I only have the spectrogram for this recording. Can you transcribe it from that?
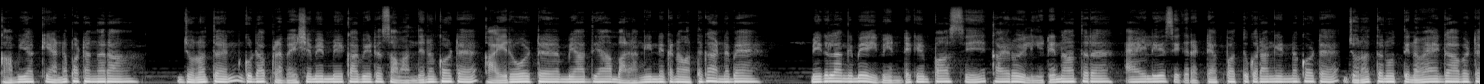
කවියක් කියන්න පටන් අරා ජොනතන් ගොඩක් ප්‍රවේශමෙන් මේ කවියට සවන් දෙනකොට කයිරෝට මෙයාදයා බලඟින්න එක නවත්ත ගන්න බෑ. මේකළඟ මේ ඉවෙන්ට් එකෙන් පස්සේ කයිරෝ එලියටෙන අතර ඇයිලිය සිකරට්ටයක් පත්තු කරන්න ඉන්නකොට ජොනතනුත් එනවා ඇගාවට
